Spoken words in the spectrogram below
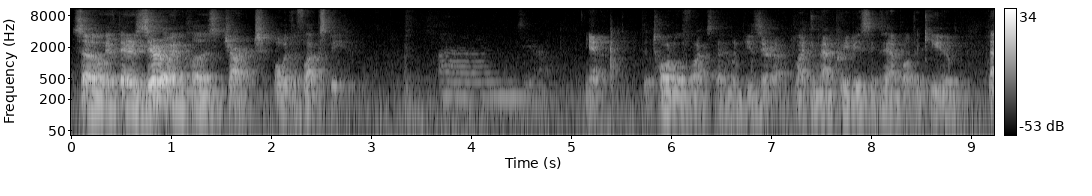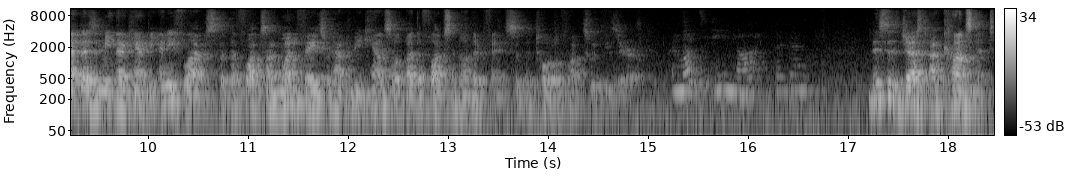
So if there's zero enclosed charge, what would the flux be? Zero. Yeah, the total flux then would be zero, like in that previous example of the cube. That doesn't mean there can't be any flux, but the flux on one face would have to be canceled by the flux on another face, so the total flux would be zero. And what's E naught again? This is just a constant.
